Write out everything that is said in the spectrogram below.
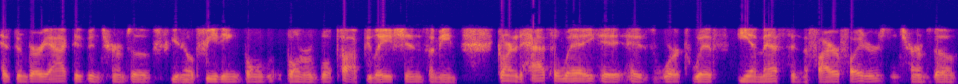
has been very active in terms of you know feeding vulnerable populations. I mean, Garnet Hathaway has worked with EMS and the firefighters in terms of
